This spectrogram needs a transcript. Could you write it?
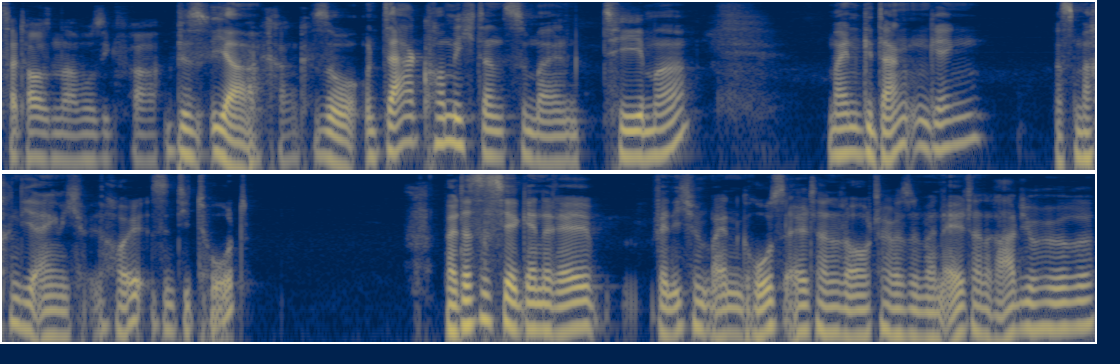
2000er Musik war, Bis, war ja. krank. So, und da komme ich dann zu meinem Thema, meinen Gedankengängen. Was machen die eigentlich heu? Sind die tot? Weil das ist ja generell, wenn ich mit meinen Großeltern oder auch teilweise mit meinen Eltern Radio höre,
